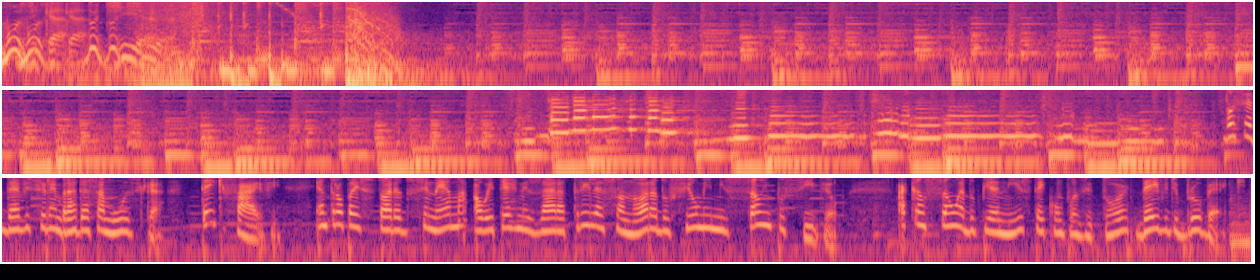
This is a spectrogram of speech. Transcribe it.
Música, Música do, do, dia. dia. Você deve se lembrar dessa música, Take Five. Entrou para a história do cinema ao eternizar a trilha sonora do filme Missão Impossível. A canção é do pianista e compositor David Brubeck.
